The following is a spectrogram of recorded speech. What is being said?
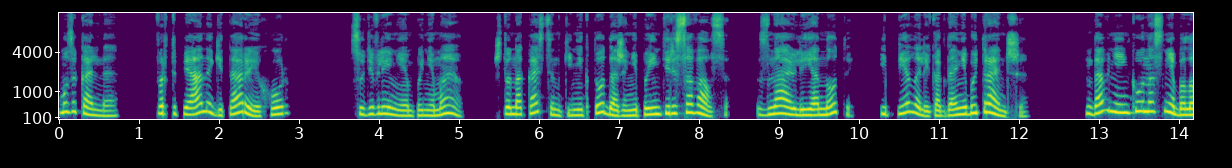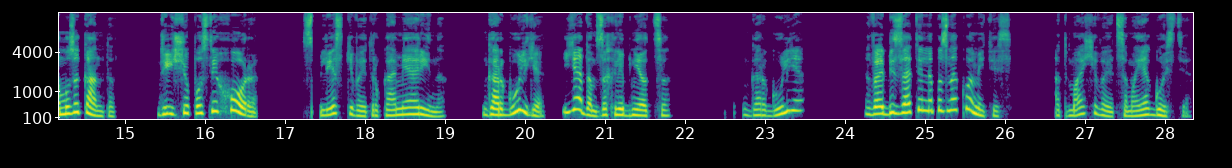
Музыкальная. Фортепиано, гитара и хор. С удивлением понимаю, что на кастинге никто даже не поинтересовался, знаю ли я ноты и пела ли когда-нибудь раньше. Давненько у нас не было музыкантов, да еще после хора. Сплескивает руками Арина. Горгулья ядом захлебнется. Горгулья? Вы обязательно познакомитесь. Отмахивается моя гостья.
